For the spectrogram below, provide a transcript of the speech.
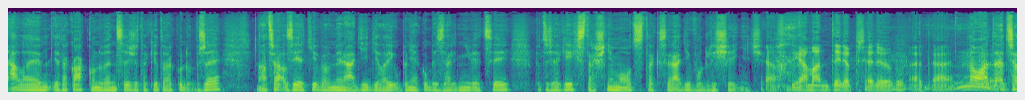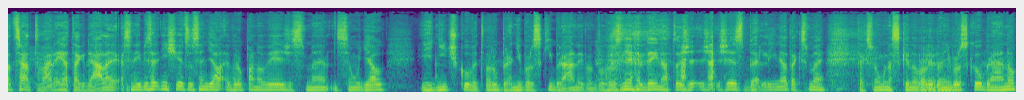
ale je taková konvence, že tak je to jako dobře. No a třeba Aziati velmi rádi dělají úplně jako bizarní věci, protože jak je jich strašně moc, tak se rádi odlišejí něčím. Jo, diamanty dopředu. A ta, no a ta, třeba, třeba tvary a tak dále. Asi nejbizarnější věc, co jsem dělal Evropanovi, že, jsme, jsem udělal jedničku ve tvaru Braniborský brány. On byl hrozně hrdý na to, že, že, že je z Berlína, tak jsme, tak jsme mu naskenovali Braniborskou bránu.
